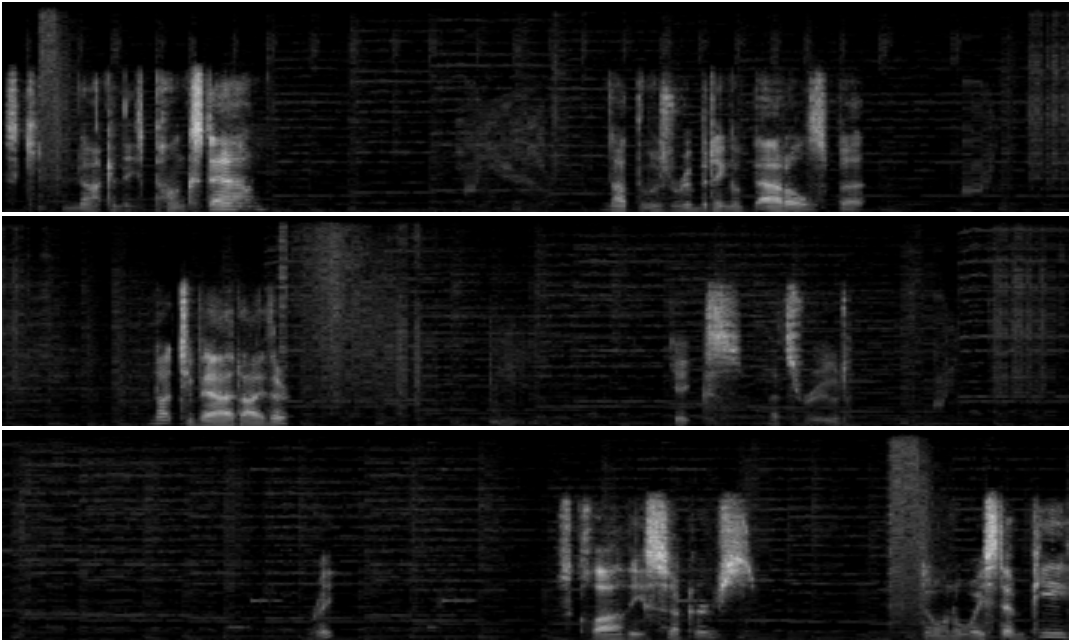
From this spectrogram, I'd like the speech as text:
Just keep knocking these punks down. Not the most riveting of battles, but not too bad either. Yikes, that's rude. Right? Let's claw these suckers. Don't want to waste MP.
